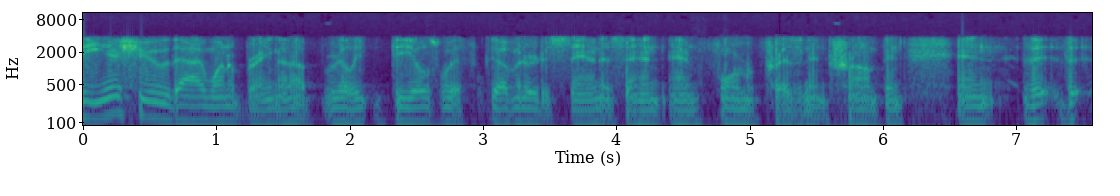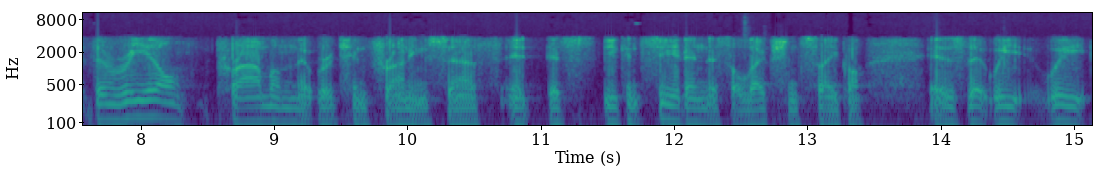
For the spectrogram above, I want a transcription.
the issue that I want to bring up really deals with Governor DeSantis and, and former President Trump, and and the, the the real problem that we're confronting, Seth, it, it's you can see it in this election cycle, is that we we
